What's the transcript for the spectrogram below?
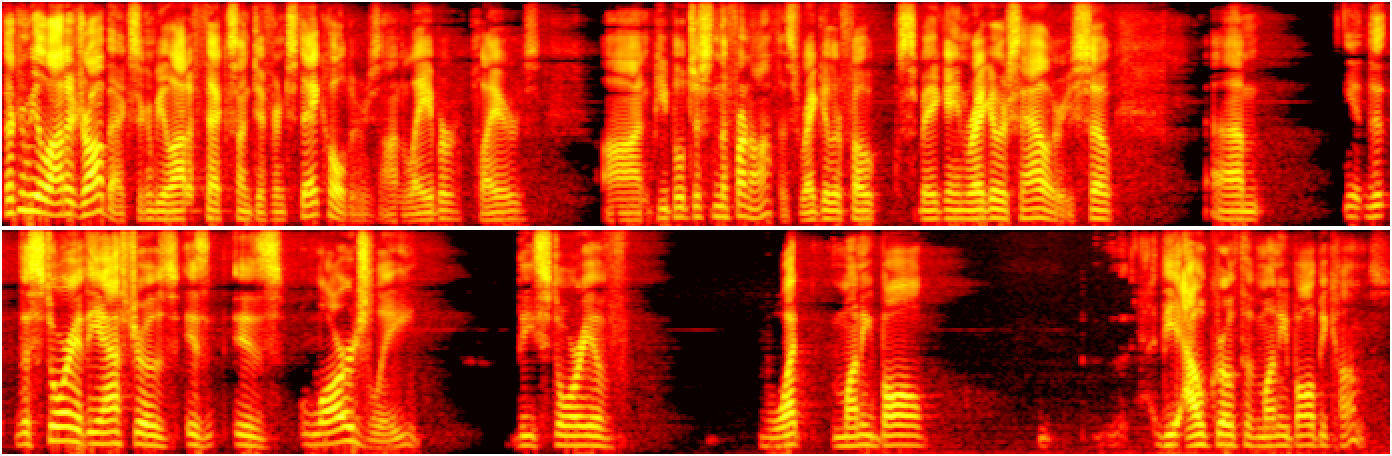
there can be a lot of drawbacks. There can be a lot of effects on different stakeholders, on labor, players, on people just in the front office, regular folks making regular salaries. So, um, the the story of the Astros is is largely the story of what Moneyball, the outgrowth of Moneyball becomes.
